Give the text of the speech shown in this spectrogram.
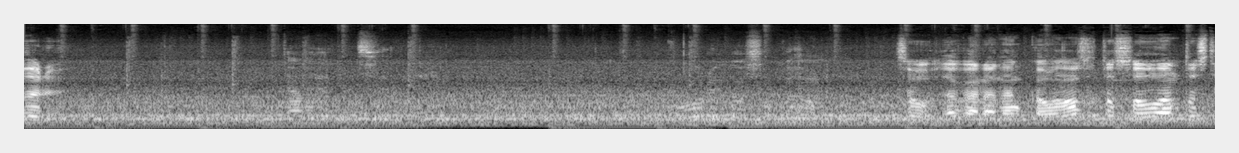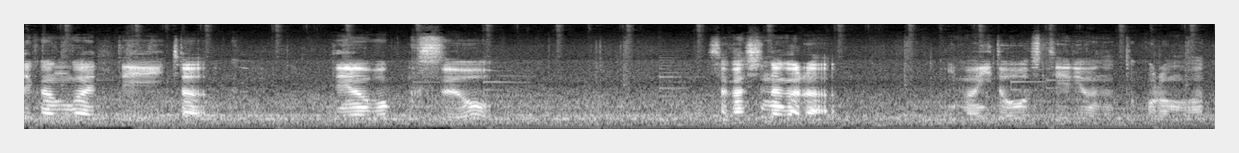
ダメだったゴールがそうだからなんかおのずと草案として考えていた電話ボックスを探しながら今移動しているようなところもあって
